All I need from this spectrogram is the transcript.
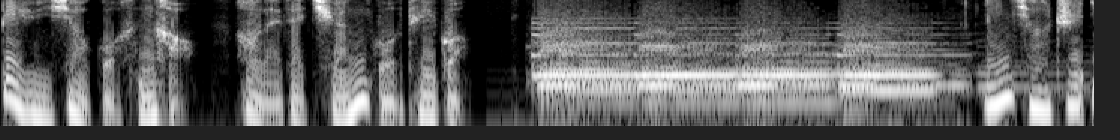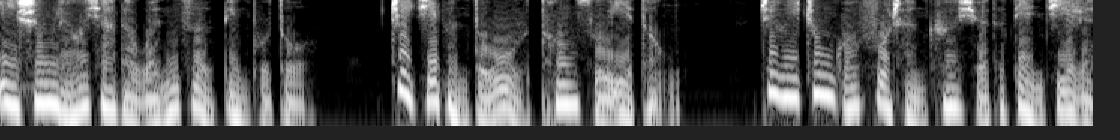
避孕效果很好，后来在全国推广。林巧稚一生留下的文字并不多，这几本读物通俗易懂。这位中国妇产科学的奠基人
